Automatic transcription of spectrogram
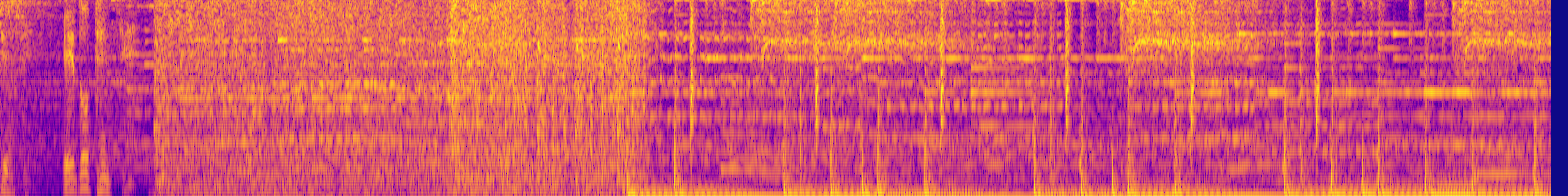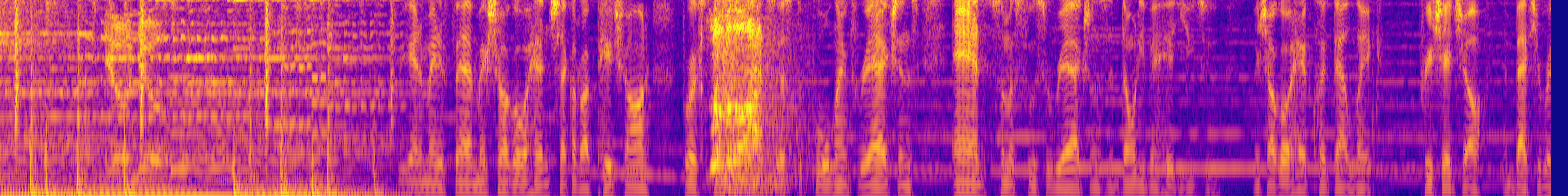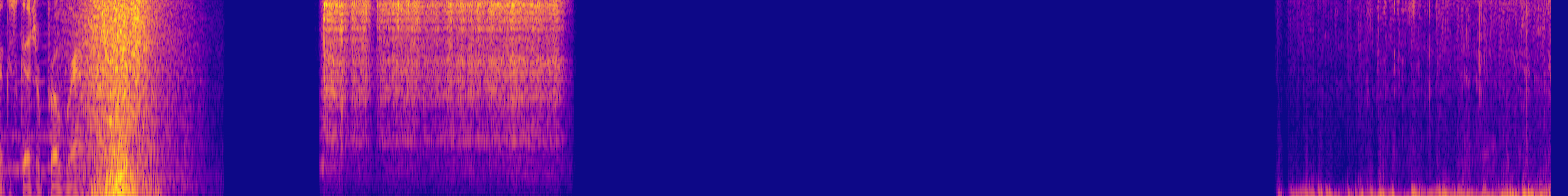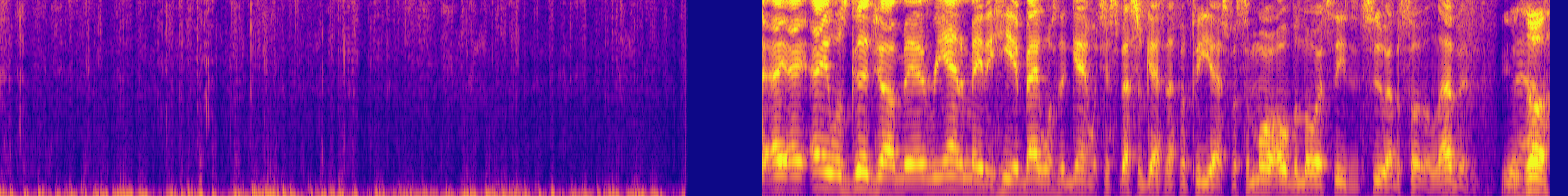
寄せ江戸天聖 Reanimated fan, make sure y'all go ahead and check out our Patreon for exclusive access to full length reactions and some exclusive reactions that don't even hit YouTube. Make sure y'all go ahead and click that link. Appreciate y'all, and back to your regular schedule program. Hey, hey, hey, what's good, y'all, man? Reanimated here, back once again with your special guest, FMPS, for some more Overlord Season 2, Episode 11. Yes, Now, sir.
